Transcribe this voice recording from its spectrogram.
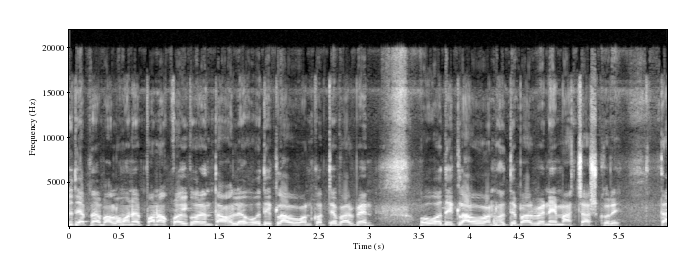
যদি আপনার ভালো মানের পোনা ক্রয় করেন, তাহলে অধিক লাভবান করতে পারবেন ও অধিক লাভবান হতে পারবেন এই মাছ চাষ করে। তা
